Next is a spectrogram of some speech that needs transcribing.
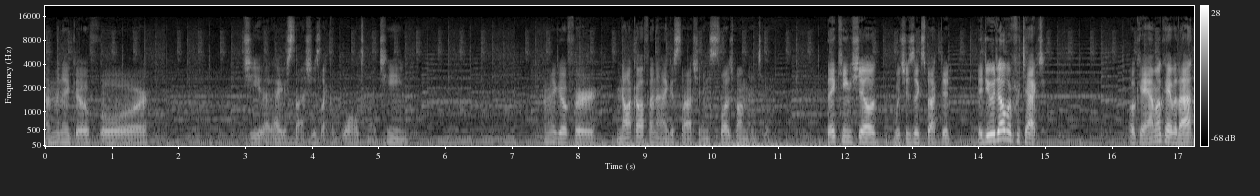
I'm gonna go for... Gee, that Aegislash is like a wall to my team. I'm gonna go for knockoff on Aegislash and Sludge Bomb Entei. They King Shield, which is expected. They do a double protect. Okay, I'm okay with that.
